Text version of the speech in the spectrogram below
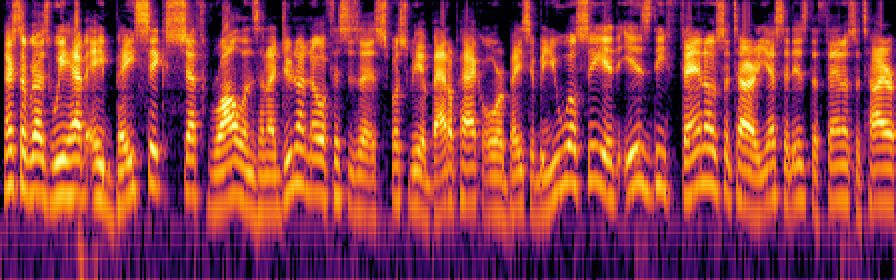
Next up, guys, we have a basic Seth Rollins, and I do not know if this is a, supposed to be a battle pack or a basic, but you will see it is the Thanos attire. Yes, it is the Thanos attire.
